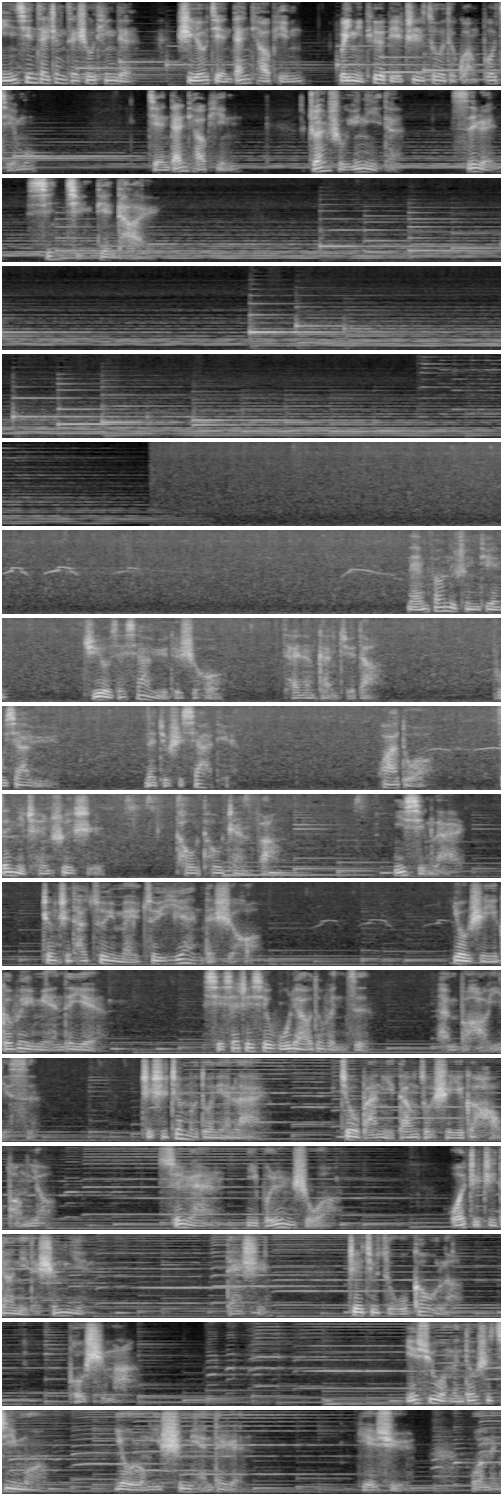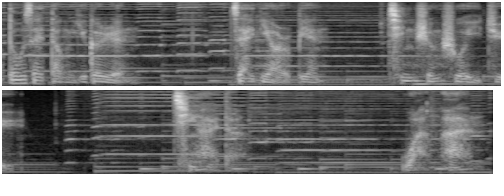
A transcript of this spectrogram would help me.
您现在正在收听的是由简单调频为你特别制作的广播节目。简单调频，专属于你的私人心情电台。南方的春天，只有在下雨的时候，才能感觉到。不下雨，那就是夏天。花朵在你沉睡时偷偷绽放，你醒来，正是它最美最艳的时候。又是一个未眠的夜，写下这些无聊的文字，很不好意思。只是这么多年来。就把你当作是一个好朋友，虽然你不认识我，我只知道你的声音，但是这就足够了，不是吗？也许我们都是寂寞又容易失眠的人，也许我们都在等一个人，在你耳边轻声说一句：“亲爱的。”晚安。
